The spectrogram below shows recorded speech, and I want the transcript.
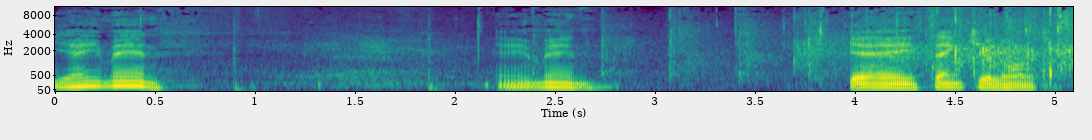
Yeah, amen. Amen. Yay, thank you, Lord.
